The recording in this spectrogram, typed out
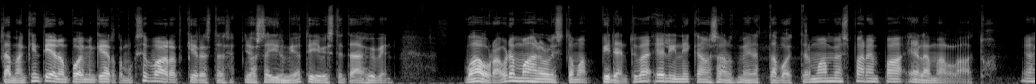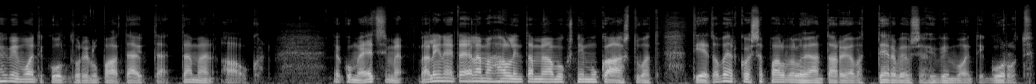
Tämänkin tiedon poimin kertomuksen vaarat kirjasta, jossa ilmiö tiivistetään hyvin. Vaurauden mahdollistama pidentyvä elinikä on saanut meidät tavoittelemaan myös parempaa elämänlaatua. Ja hyvinvointikulttuuri lupaa täyttää tämän aukon. Ja kun me etsimme välineitä elämänhallintamme avuksi, niin mukaan astuvat tietoverkoissa palvelujaan tarjoavat terveys- ja hyvinvointigurut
